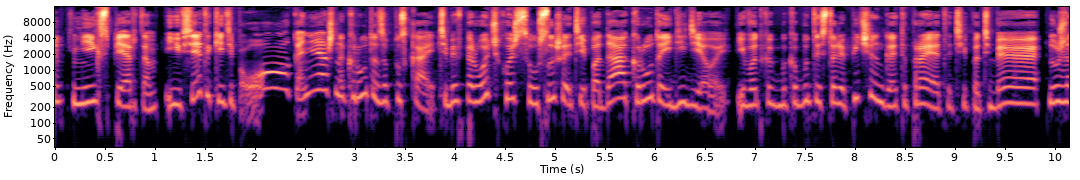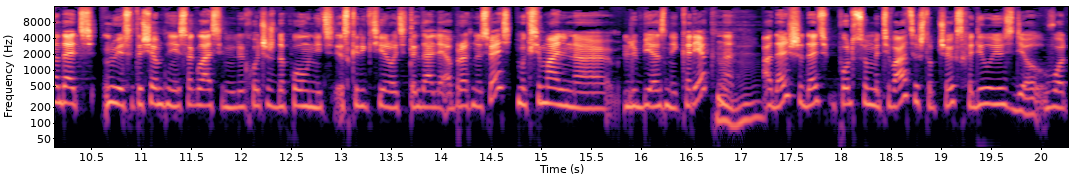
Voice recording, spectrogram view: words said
не экспертом. И все такие, типа, о, конечно, круто, запускай. Тебе в первую очередь хочется услышать, типа, да, круто, иди делай. И вот как бы как будто история питчинга — это про это. Типа, тебе нужно дать, ну, если ты чем-то не согласен или хочешь дополнить, скорректировать и так далее, обратную связь, максимально любезно и корректно, угу. а дальше дать порцию мотивации, чтобы человек сходил ее сделал. Вот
